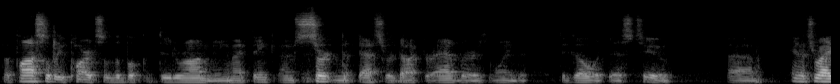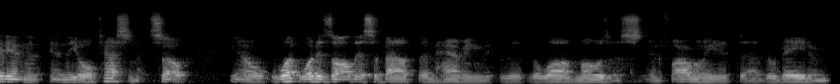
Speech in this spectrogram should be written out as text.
but possibly parts of the book of Deuteronomy. And I think, I'm certain that that's where Dr. Adler is going to, to go with this too. Um, and it's right in the, in the Old Testament. So, you know, what, what is all this about them having the, the, law of Moses and following it uh, verbatim?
